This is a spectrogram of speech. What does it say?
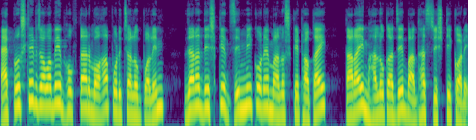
এক প্রশ্নের জবাবে ভোক্তার মহাপরিচালক বলেন, যারা দেশকে জিম্মি করে মানুষকে ঠকায়, তারাই ভালো কাজে বাধা সৃষ্টি করে।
